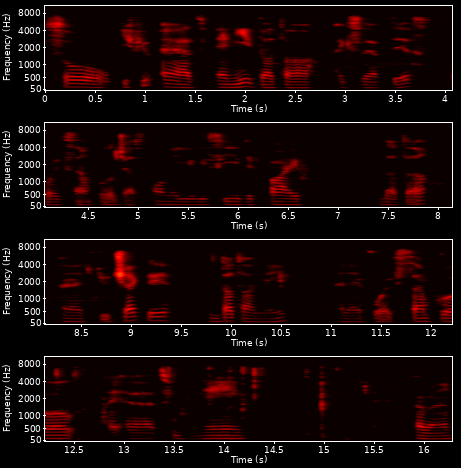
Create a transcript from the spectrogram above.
So if you add any data except this for example just only you will see the five data and you check the data name. And then for example I add my name Aaron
